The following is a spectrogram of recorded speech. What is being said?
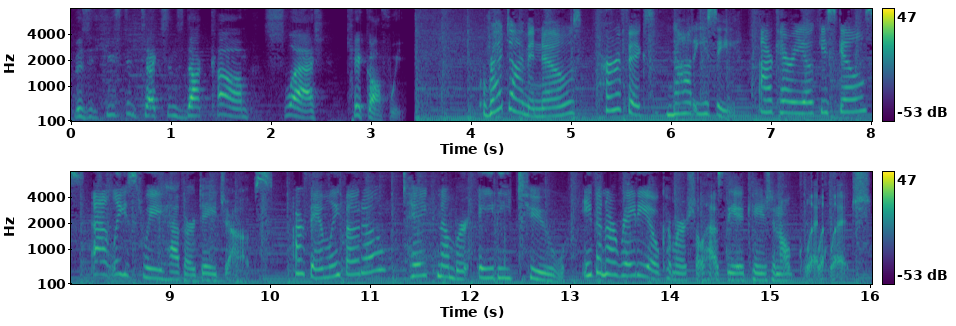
visit HoustonTexans.com slash kickoff week. Red Diamond knows perfect's not easy. Our karaoke skills, at least we have our day jobs. Our family photo, take number 82. Even our radio commercial has the occasional glitch.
